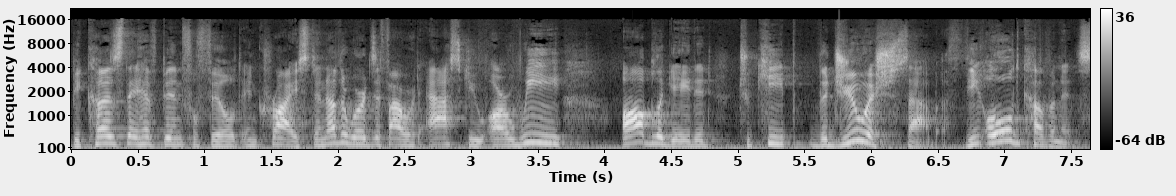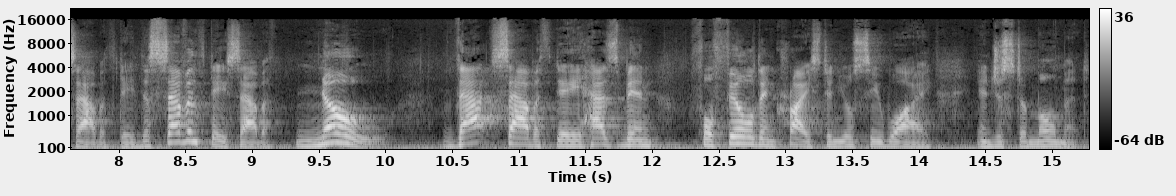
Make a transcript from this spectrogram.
because they have been fulfilled in Christ. In other words, if I were to ask you, are we obligated to keep the Jewish Sabbath, the Old Covenant Sabbath day, the seventh day Sabbath? No. That Sabbath day has been fulfilled in Christ, and you'll see why in just a moment.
